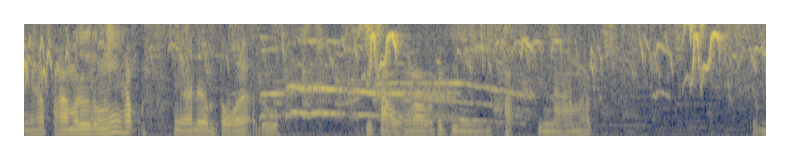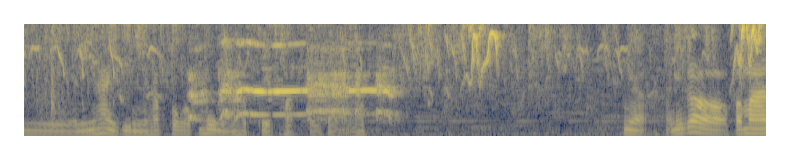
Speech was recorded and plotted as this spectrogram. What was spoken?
นี่ครับพามาดูตรงนี้ครับเนี่ยเริ่มโตแล้วดูที่เต่าของเราก็ไปกินผักกินน้ำครับจะมีอันนี้ให้กินนะครับพวกบุ้งนะครับเศษผักต่างๆนะครับ เนี่ย อันนี้ก็ประมาณ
